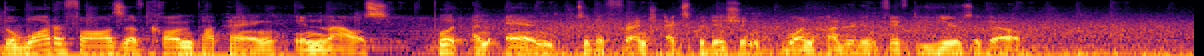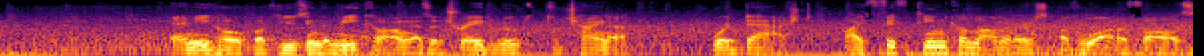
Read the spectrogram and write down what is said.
The waterfalls of Khone Phapheng in Laos put an end to the French expedition 150 years ago. Any hope of using the Mekong as a trade route to China were dashed by 15 kilometers of waterfalls,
